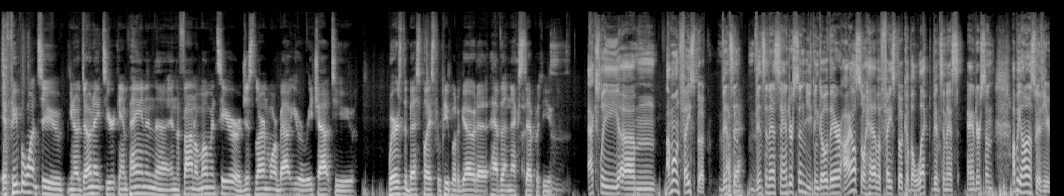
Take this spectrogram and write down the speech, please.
if people want to, you know, donate to your campaign in the in the final moments here, or just learn more about you, or reach out to you. Where's the best place for people to go to have that next step with you? Actually, um, I'm on Facebook. Vincent Okay. Vincent S. Anderson. You can go there. I also have a Facebook of elect Vincent S. Anderson. I'll be honest with you.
